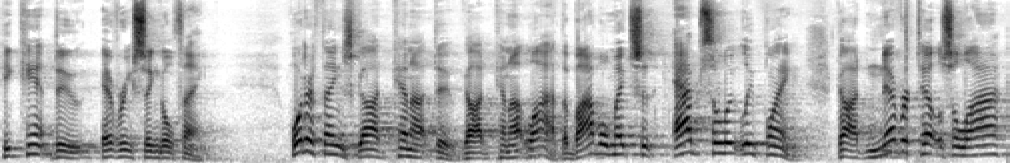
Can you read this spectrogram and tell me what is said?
He can't do every single thing. What are things God cannot do? God cannot lie. The Bible makes it absolutely plain. God never tells a lie,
